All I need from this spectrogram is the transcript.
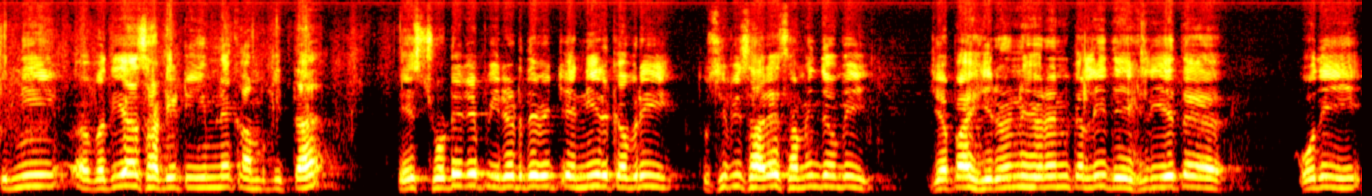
ਕਿੰਨੀ ਵਧੀਆ ਸਾਡੀ ਟੀਮ ਨੇ ਕੰਮ ਕੀਤਾ। ਇਸ ਛੋਟੇ ਜਿਹੇ ਪੀਰੀਅਡ ਦੇ ਵਿੱਚ ਇੰਨੀ ਰਿਕਵਰੀ ਤੁਸੀਂ ਵੀ ਸਾਰੇ ਸਮਝਦੇ ਹੋ ਵੀ ਜੇ ਆਪਾਂ ਹੀਰੋਇਨ ਹੀਰੋਇਨ ਕੱਲੀ ਦੇਖ ਲਈਏ ਤੇ ਉਹਦੀ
